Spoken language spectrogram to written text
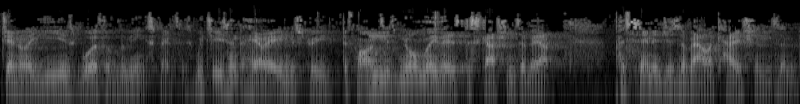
generally years worth of living expenses, which isn't how our industry defines Hmm. it. Normally there's discussions about percentages of allocations and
